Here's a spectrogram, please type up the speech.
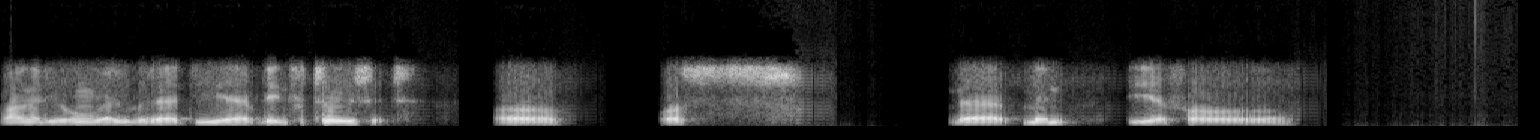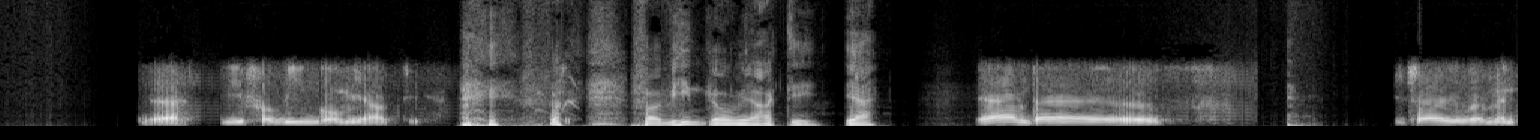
mange af de unge valpe der, de er blevet fortøset. Og vores ja, mænd, de er for... Ja, de er for vingummiagtige. For vingummiagtig. Ja. Ja, men der... Øh, de tør ikke være mænd.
